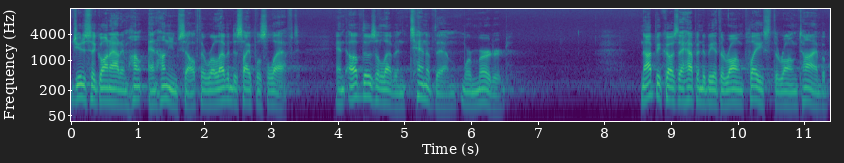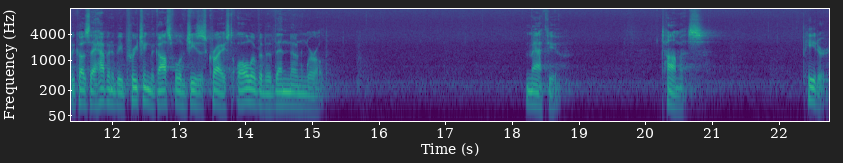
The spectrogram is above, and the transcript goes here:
Judas had gone out and hung, himself. There were 11 disciples left. And of those 11, 10 of them were murdered not because they happen to be at the wrong place at the wrong time, but because they happen to be preaching the gospel of Jesus Christ all over the then known world. Matthew, Thomas, Peter.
